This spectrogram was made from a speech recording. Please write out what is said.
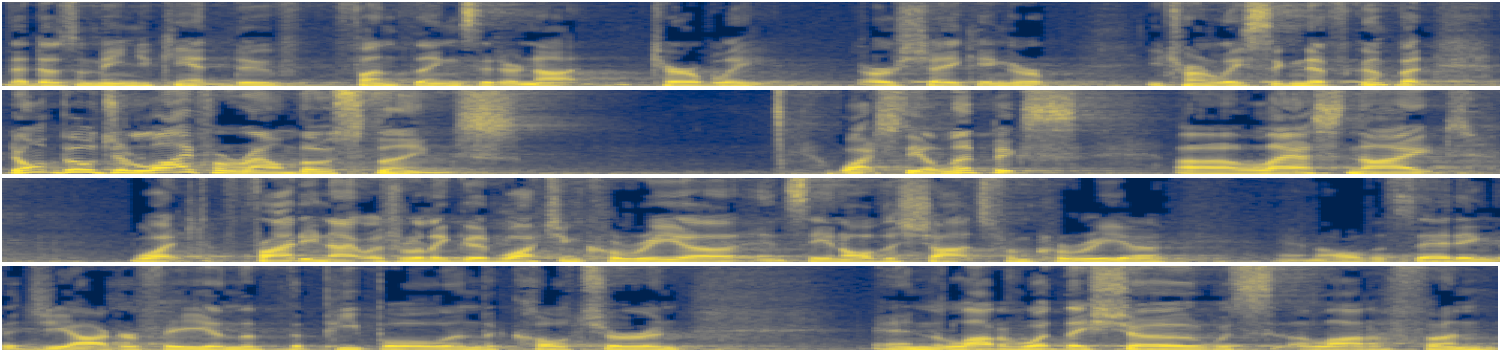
That doesn't mean you can't do fun things that are not terribly earth shaking or eternally significant, but don't build your life around those things. Watch the Olympics uh, last night. What Friday night was really good watching Korea and seeing all the shots from Korea and all the setting, the geography and the, the people and the culture and and a lot of what they showed was a lot of fun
